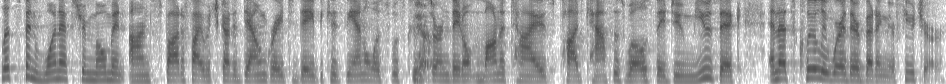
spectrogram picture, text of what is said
Let's spend one extra moment on Spotify, which got a downgrade today because the analyst was concerned yeah. they don't monetize podcasts as well as they do music, and that's clearly where they're betting their future.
